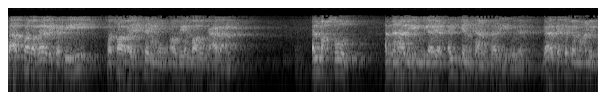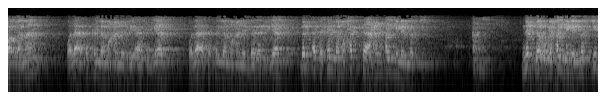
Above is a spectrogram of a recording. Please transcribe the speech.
فأكثر ذلك فيه فصار يحترم رضي الله تعالى عنه. المقصود أن هذه الولايات أيا كانت هذه الولايات لا أتكلم عن البرلمان ولا أتكلم عن الرئاسيات ولا أتكلم عن البلديات بل أتكلم حتى عن قيم المسجد. نبدأ بقيم المسجد.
